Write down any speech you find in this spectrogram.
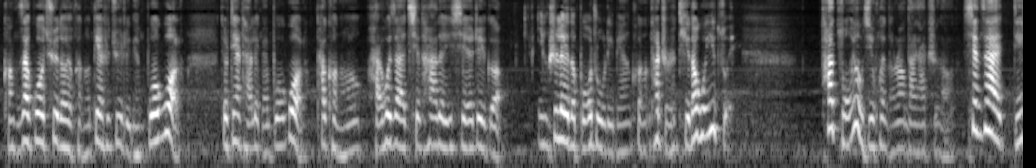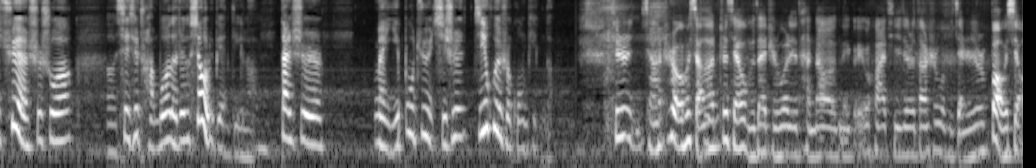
可能在过去的可能电视剧里面播过了，就电视台里面播过了，他可能还会在其他的一些这个影视类的博主里面，可能他只是提到过一嘴，他总有机会能让大家知道的。现在的确是说，呃，信息传播的这个效率变低了，但是每一部剧其实机会是公平的。其实想到这儿，我会想到之前我们在直播里谈到那个一个话题，就是当时我们简直就是爆笑，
